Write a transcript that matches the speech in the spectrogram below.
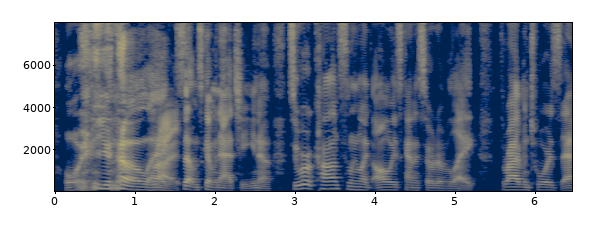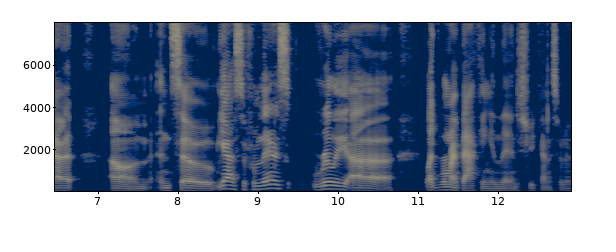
or you know, like Right. something's coming at you, you know. So we were constantly like always kind of sort of like thriving towards that. Um, and so yeah, so from there it's really uh like where my backing in the industry kind of sort of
